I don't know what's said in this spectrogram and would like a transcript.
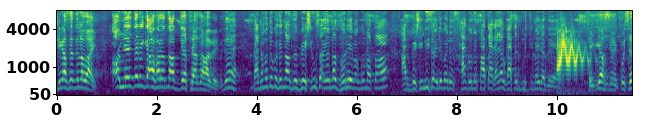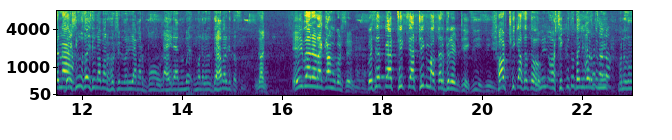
ঠিক আছে দিলা ভাই। আমি এই তারিখে আভারে জাত দিয়ে থিয়া যা হবে। ওই যে গানের মধ্যে কেছে না যে বেশি উঁচাই না ধরে এবং মাথা আর বেশি নিচে হইলে পারে ছাগলে পাতা খায় আর গাছের গুষ্টি মাইরা দেয়। ঠিক আছে কইছে না? বেশি উঁচাইছিল আমার শ্বশুর বাড়ি আমার বউ নাহিরে আমি মনে করি দেখাবার গেতাছি। জান এইবার একটা কাম করছেন কইছে পেট ঠিক চার ঠিক মাথার ব্রেন ঠিক। জি, জি। সব ঠিক আছে তো? তুমি অশিক্ষিত থাকলে পারো আচ্ছা, তুমি। মনে করো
